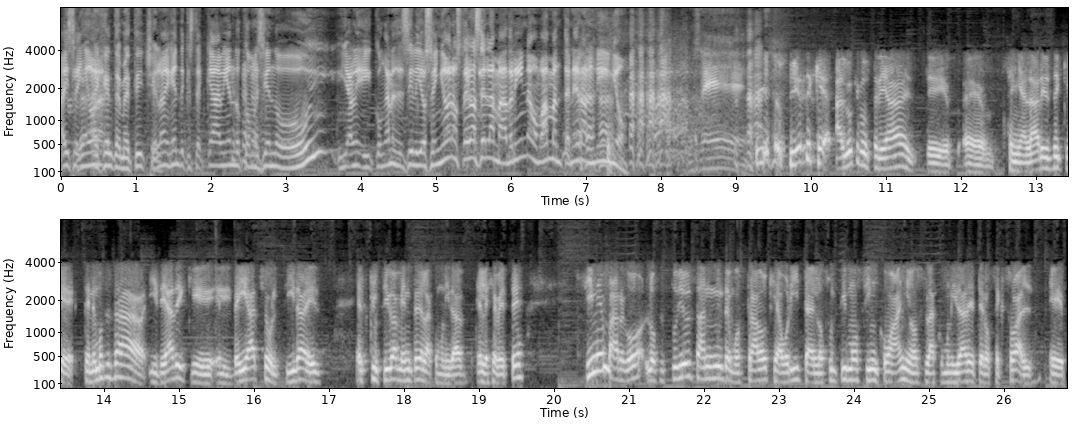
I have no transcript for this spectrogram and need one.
Hay señora. Hay gente metiche. Y luego hay gente que se queda viendo como diciendo, uy, y, ya le- y con ganas de decirle yo, señora, ¿usted va a ser la madrina o va a mantener al niño? No sé. Fíjate que algo que me gustaría este, eh, señalar es de que tenemos esa idea de que el VIH o el SIDA es exclusivamente de la comunidad LGBT. Sin embargo, los estudios han demostrado que ahorita, en los últimos cinco años, la comunidad heterosexual, eh,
